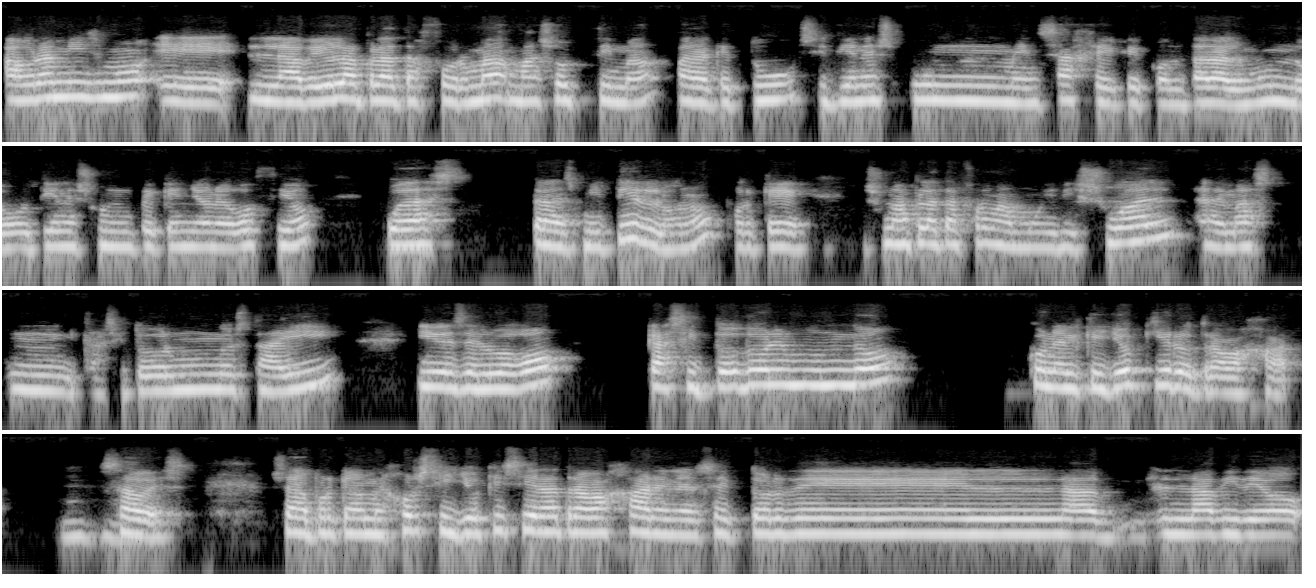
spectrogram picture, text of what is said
ahora mismo eh, la veo la plataforma más óptima para que tú, si tienes un mensaje que contar al mundo o tienes un pequeño negocio, puedas transmitirlo, ¿no? Porque es una plataforma muy visual, además mm, casi todo el mundo está ahí y desde luego casi todo el mundo con el que yo quiero trabajar, ¿sabes? O sea, porque a lo mejor si yo quisiera trabajar en el sector de la, video,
